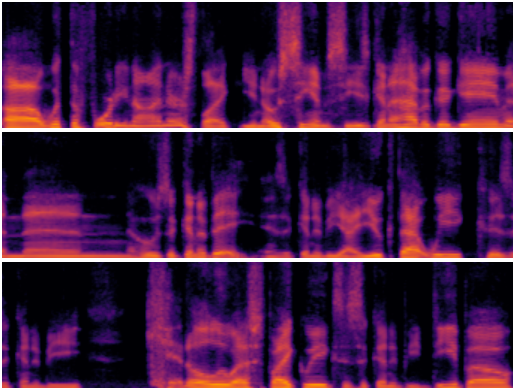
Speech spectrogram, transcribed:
uh, with the 49ers. Like, you know, CMC is going to have a good game. And then who's it going to be? Is it going to be Aiyuk that week? Is it going to be Kittle who has spike weeks? Is it going to be Deebo?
